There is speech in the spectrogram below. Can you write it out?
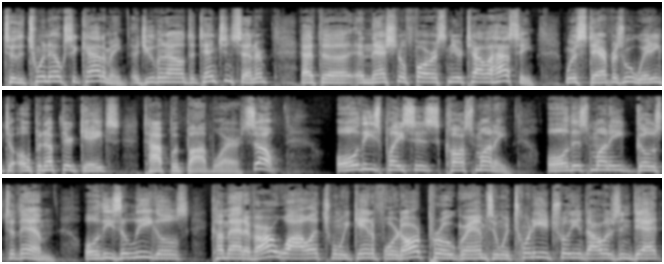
to the Twin Oaks Academy, a juvenile detention center at the National Forest near Tallahassee, where staffers were waiting to open up their gates topped with barbed wire. So, all these places cost money. All this money goes to them. All these illegals come out of our wallets when we can't afford our programs and we're $28 trillion in debt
